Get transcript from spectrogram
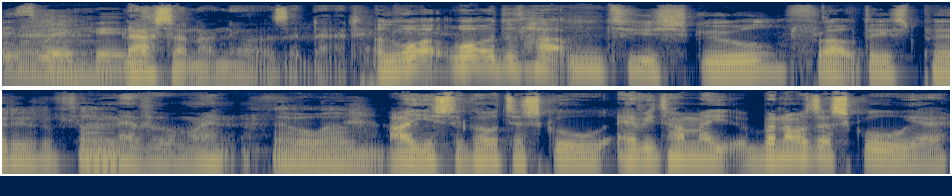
It's wicked. That's when I knew I was a dad. And what what had happened to your school throughout this period of time? Never went. Never went. I used to go to school every time I, when I was at school, yeah,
